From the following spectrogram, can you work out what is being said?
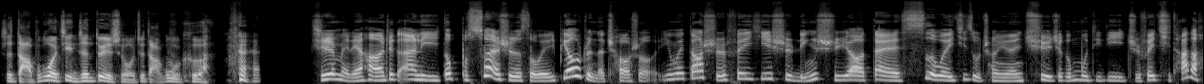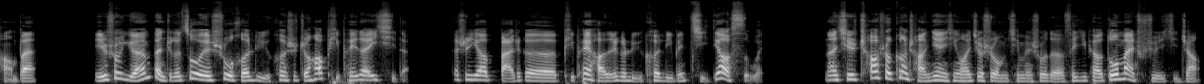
是打不过竞争对手就打顾客。其实美联航这个案例都不算是所谓标准的超售，因为当时飞机是临时要带四位机组成员去这个目的地直飞其他的航班，也就是说原本这个座位数和旅客是正好匹配在一起的。但是要把这个匹配好的这个旅客里面挤掉四位，那其实超售更常见的情况就是我们前面说的飞机票多卖出去几张，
